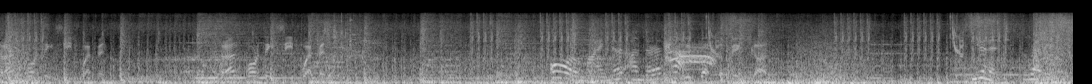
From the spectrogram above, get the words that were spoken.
Transporting siege weapon. Transporting siege weapon. Ore miner under attack. We've attack. got the big gun. Unit ready.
